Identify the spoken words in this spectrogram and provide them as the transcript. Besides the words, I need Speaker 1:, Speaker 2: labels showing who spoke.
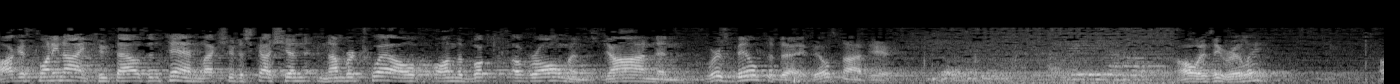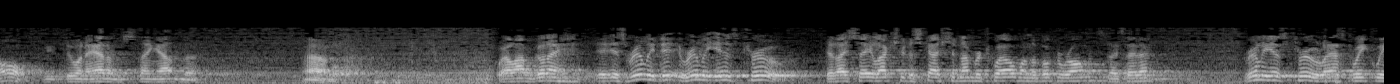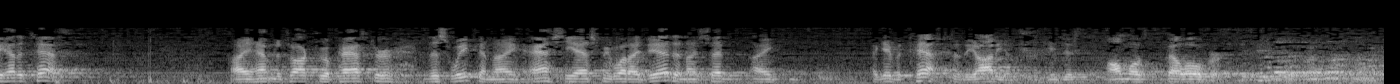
Speaker 1: August 29, 2010, lecture discussion number 12 on the book of Romans. John and where's Bill today? Bill's not here. Oh, is he really? Oh, he's doing Adam's thing out in the. Um, well, I'm gonna. It's really, it really is true. Did I say lecture discussion number 12 on the book of Romans? Did I say that? Really is true. Last week we had a test. I happened to talk to a pastor this week, and I asked. He asked me what I did, and I said I I gave a test to the audience, and he just almost fell over,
